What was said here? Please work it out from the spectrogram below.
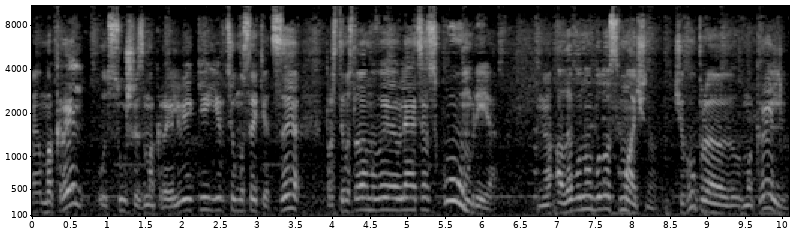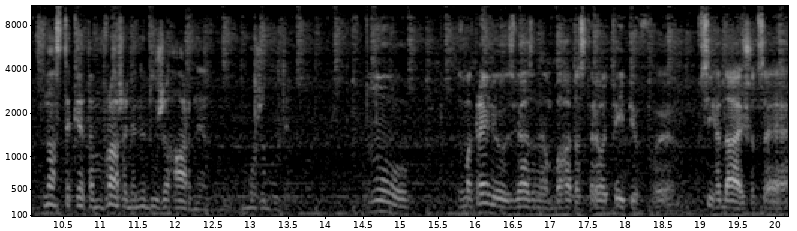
е, макрель, от суші з макрелю, які є в цьому сеті, це простими словами виявляється скумбрія. Ну, Але воно було смачно. Чого про макрель в нас таке там враження не дуже гарне може бути? Ну, з макрелью зв'язано багато стереотипів. Е, Всі гадають, що це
